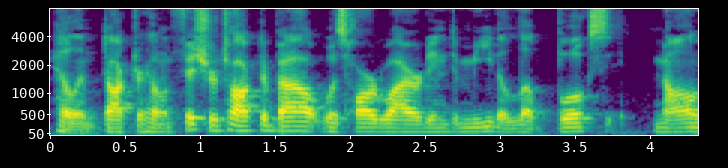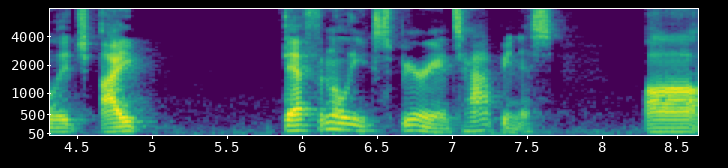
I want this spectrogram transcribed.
Helen, Dr. Helen Fisher talked about was hardwired into me to love books, knowledge. I definitely experience happiness uh,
